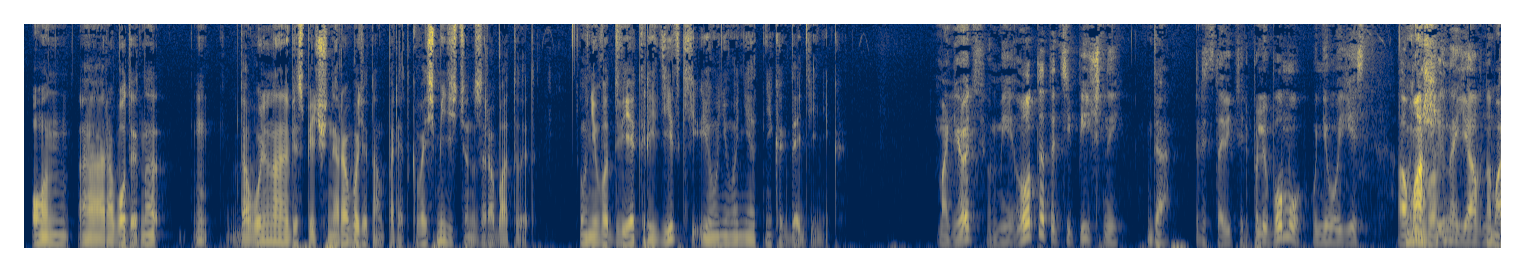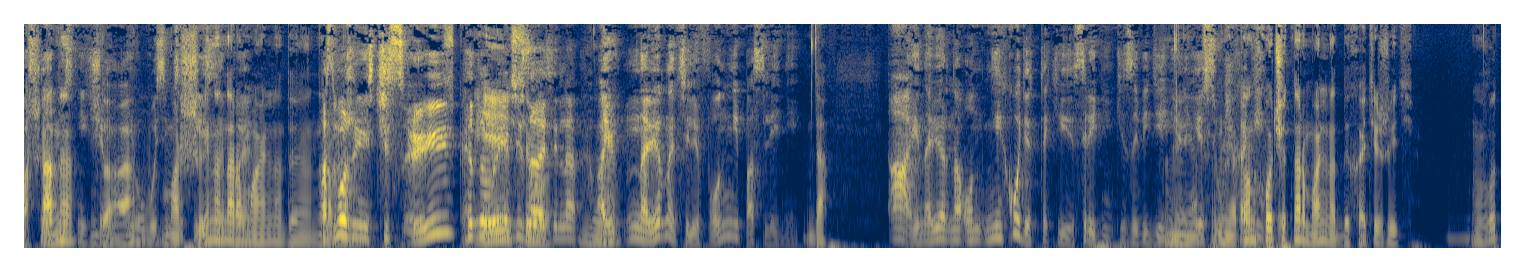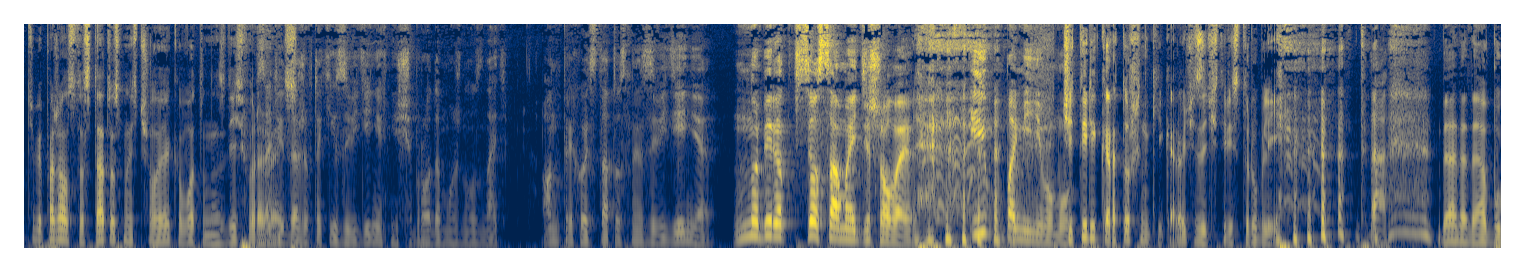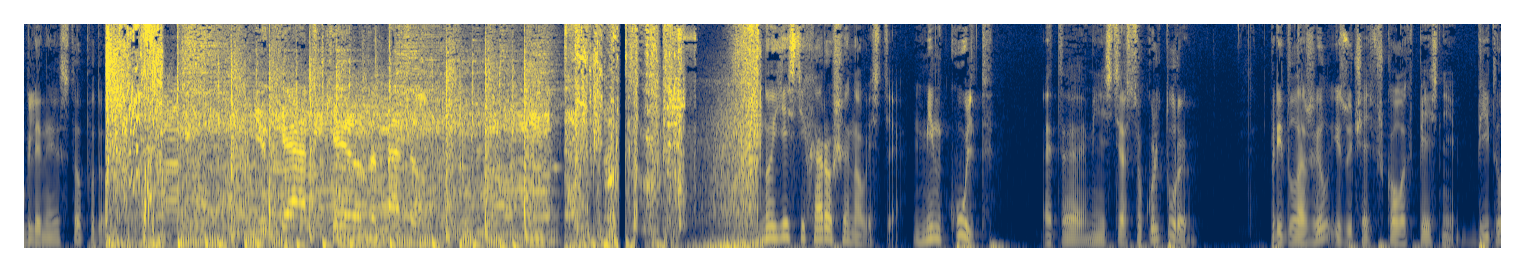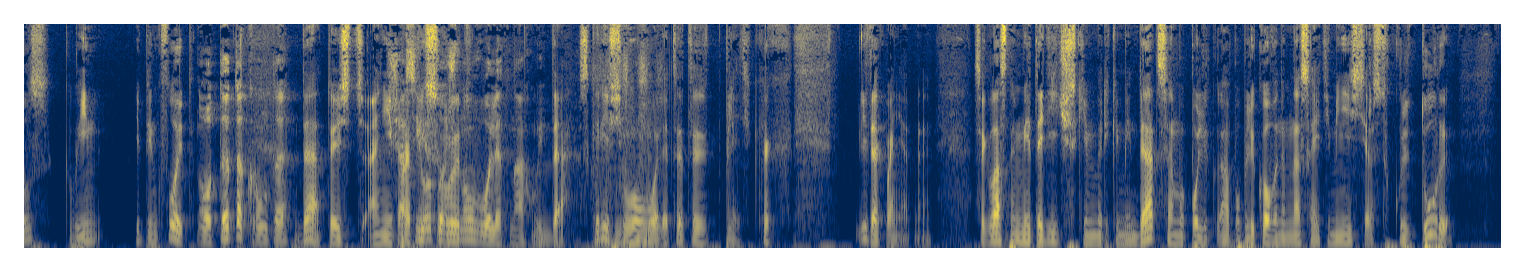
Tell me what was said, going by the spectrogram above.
Он а, работает на ну, довольно обеспеченной работе, там порядка 80 он зарабатывает. У него две кредитки, и у него нет никогда денег. Могете? Вот это типичный Да. представитель. По-любому у него есть а У него машина явно Машина, постатуснее, чем да, его 80 машина ЗП. нормально, да. Возможно, нормально. есть часы, Скорее которые всего, обязательно. да. А, наверное, телефон не последний. Да. А, и, наверное, он не ходит в такие средненькие заведения. Нет, Если нет, он ходить, хочет нормально отдыхать и жить. Вот тебе, пожалуйста, статусность человека, вот она здесь то, выражается. Кстати, даже в таких заведениях нищеброда можно узнать. Он приходит в статусное заведение, но берет все самое дешевое. И по минимуму. Четыре картошинки, короче, за 400 рублей. Да. Да-да-да, обугленные, сто пудов. You can't kill the metal. Но есть и хорошие новости. Минкульт, это Министерство культуры, предложил изучать в школах песни Beatles, Queen и Pink Floyd. Вот это круто. Да, то есть они Сейчас его прописывают... точно уволят нахуй. Да, скорее всего уволят. Это, блядь, как... И так понятно. Согласно методическим рекомендациям, опубликованным на сайте Министерства культуры,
